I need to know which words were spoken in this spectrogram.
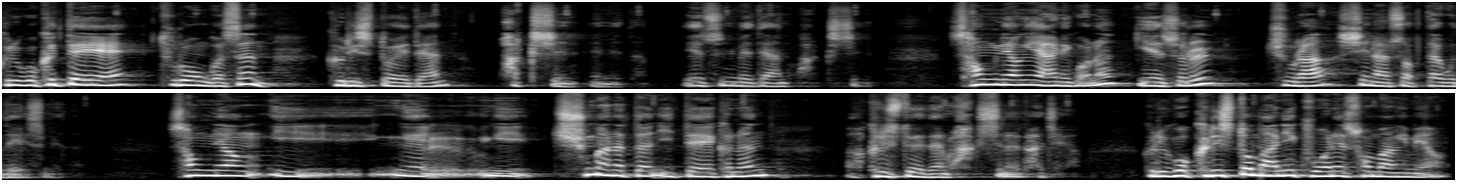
그리고 그때에 들어온 것은 그리스도에 대한 확신입니다. 예수님에 대한 확신. 성령이 아니고는 예수를 주라 신할 수 없다고 되어 있습니다. 성령이 충만했던 이때 그는 그리스도에 대한 확신을 가져요. 그리고 그리스도만이 구원의 소망이며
